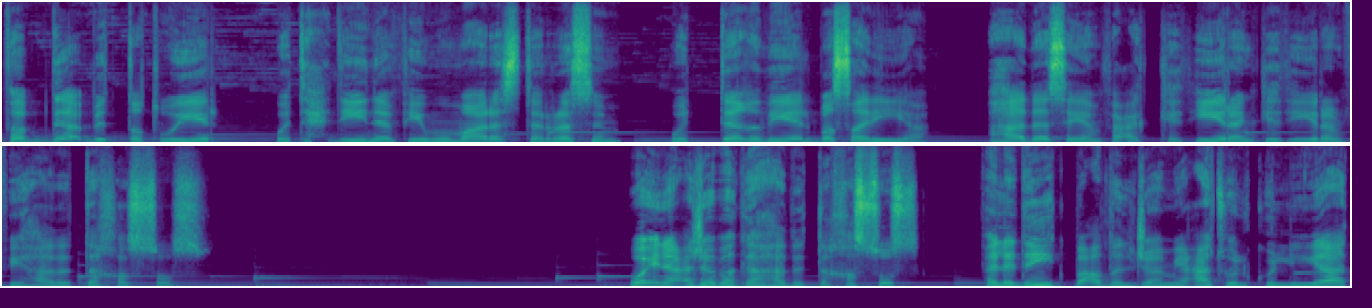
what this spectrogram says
فابدأ بالتطوير وتحديدا في ممارسة الرسم والتغذية البصرية. فهذا سينفعك كثيرا كثيرا في هذا التخصص. وإن أعجبك هذا التخصص فلديك بعض الجامعات والكليات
